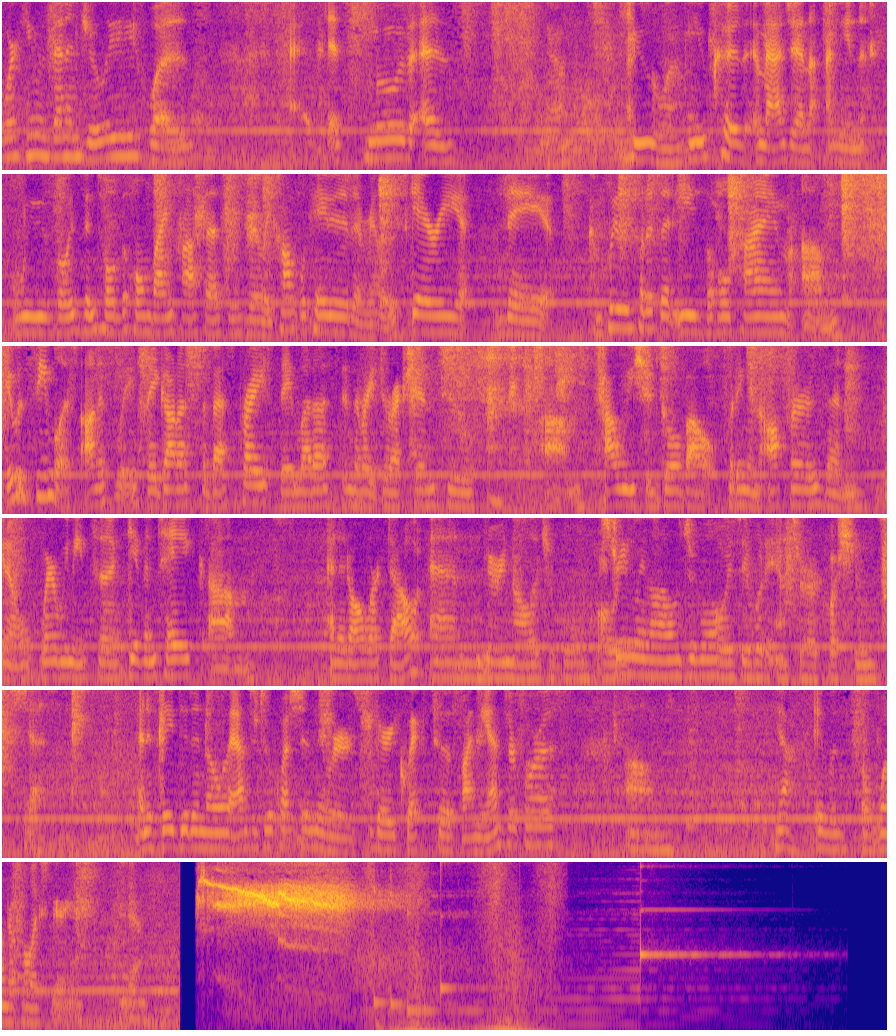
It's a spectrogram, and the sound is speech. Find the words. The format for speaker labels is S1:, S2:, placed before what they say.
S1: Working with Ben and Julie was as smooth as
S2: Yeah.
S1: you
S2: Excellent.
S1: you could imagine. I mean, we've always been told the home buying process is really complicated and really scary. They completely put us at ease the whole time. Um, it was seamless, honestly. They got us the best price. They led us in the right direction to um, how we should go about putting in offers and you know where we need to give and take. Um, and it all worked out and
S2: Very knowledgeable.
S1: extremely
S2: always,
S1: knowledgeable.
S2: Always able to answer our questions.
S1: Yes. And if they didn't know the answer to a question, they were very quick to find the answer for us. Um, yeah, it was a wonderful experience.
S2: Yeah.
